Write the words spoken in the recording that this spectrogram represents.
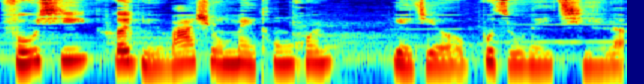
伏羲和女娲兄妹通婚也就不足为奇了。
